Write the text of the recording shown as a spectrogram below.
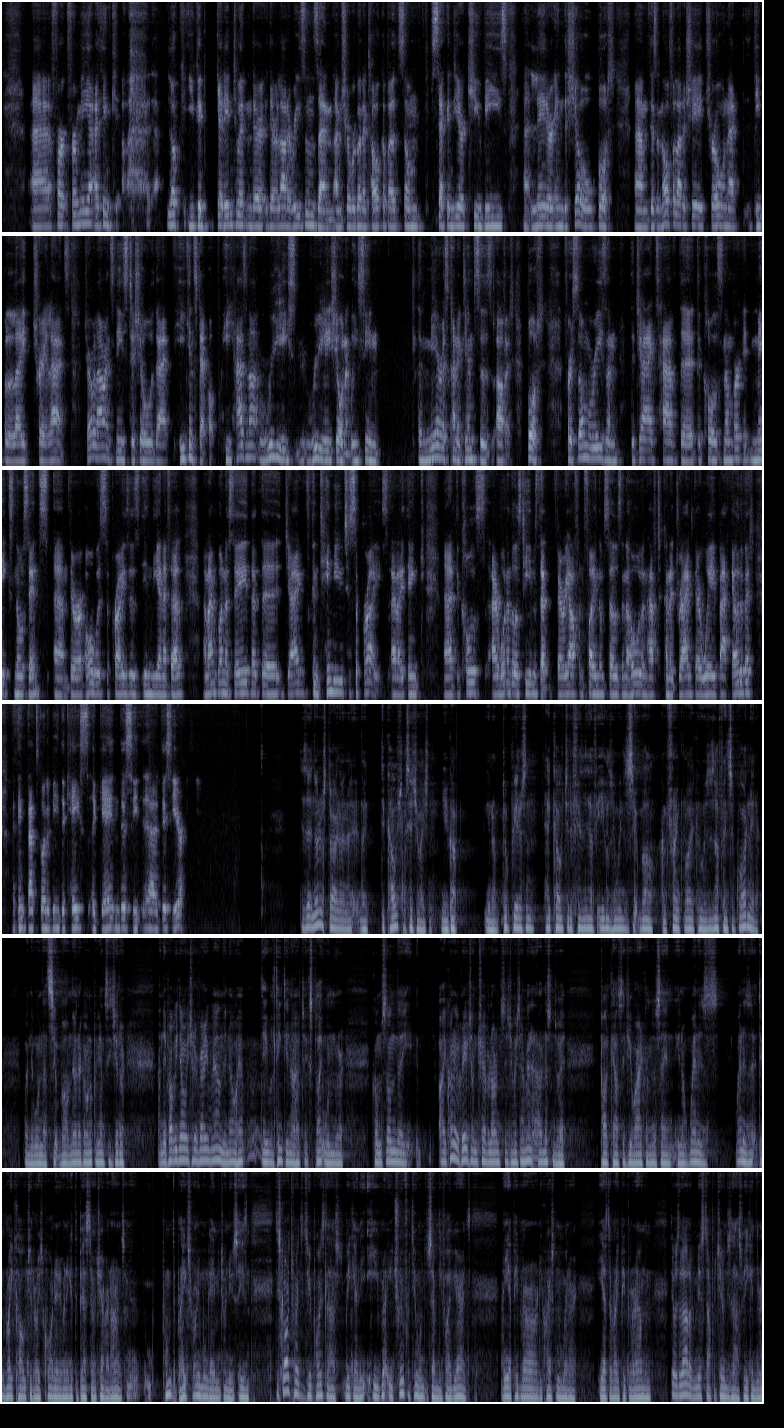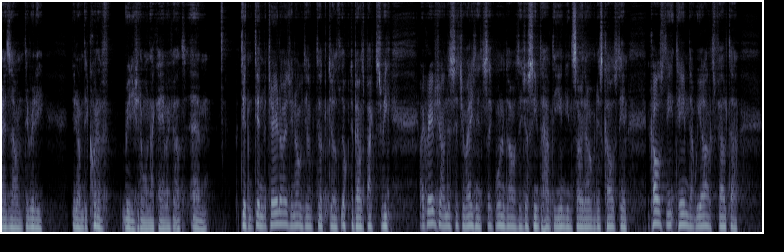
Uh, for for me, I think, look, you could get into it, and there there are a lot of reasons, and I'm sure we're going to talk about some second year QBs uh, later in the show, but um, there's an awful lot of shade thrown at people like Trey Lance. Trevor Lawrence needs to show that he can step up. He has not really, really shown it. We've seen the merest kind of glimpses of it, but for some reason, the Jags have the the Colts number. It makes no sense. Um, there are always surprises in the NFL, and I'm going to say that the Jags continue to surprise. And I think uh, the Colts are one of those teams that very often find themselves in a hole and have to kind of drag their way back out of it. I think that's going to be the case again this uh, this year. There's another story on uh, like the coaching situation. You've got you know, Doug Pederson, head coach of the Philadelphia Eagles, who wins the Super Bowl, and Frank Reich, who was his offensive coordinator when they won that Super Bowl. And Now they're going up against each other, and they probably know each other very well, and they know how they will think they know how to exploit one. Where come Sunday, I kind of agree on Trevor Lawrence situation. I read it, I listened to a podcast a few articles and they're saying, you know, when is when is it the right coach or the right coordinator going to get the best out of Trevor Lawrence? I mean, pump the brakes. We're only one game into a new season. He scored 22 points last weekend. He, he, he threw for 275 yards. And yet people are already questioning whether he has the right people around him. There was a lot of missed opportunities last week in the red zone. They really, you know, they could have really should have won that game, I felt. Um, didn't didn't materialise, you know. They'll, they'll, they'll look to bounce back this week. I agree with you on this situation. It's like one of those they just seem to have the Indian sign over this Colts team. The Colts team that we all felt that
